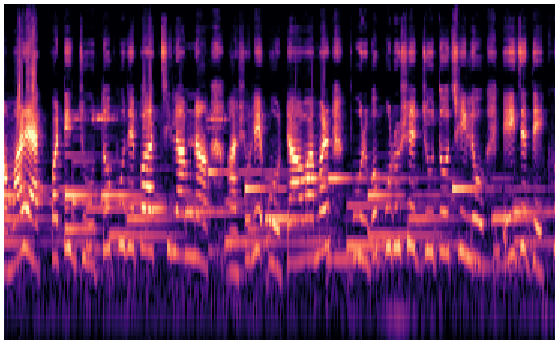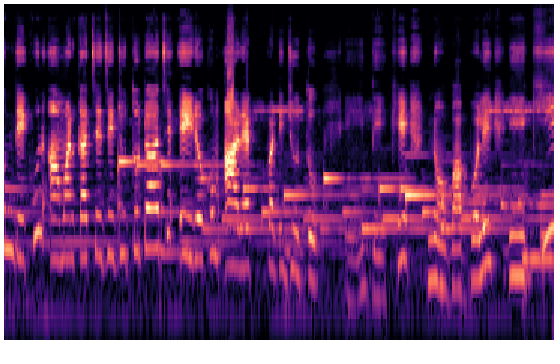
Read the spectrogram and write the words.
আমার এক পাটি জুতো খুঁজে পাচ্ছিলাম না। আসলে ওটাও আমার পূর্বপুরুষের জুতো ছিল। এই যে দেখুন দেখুন, আমার কাছে যে জুতোটা আছে এই রকম আর এক পাটি জুতো। এই দেখে নবাব বলে, এ কি?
